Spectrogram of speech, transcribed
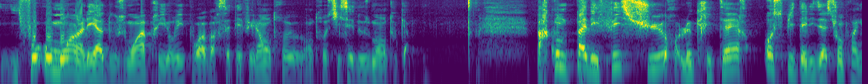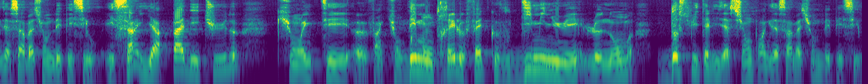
il faut au moins aller à 12 mois a priori pour avoir cet effet-là, entre, entre 6 et 12 mois en tout cas. Par contre, pas d'effet sur le critère hospitalisation pour exacerbation de BPCO. Et ça, il n'y a pas d'études qui ont été, euh, enfin, qui ont démontré le fait que vous diminuez le nombre d'hospitalisations pour exacerbation de BPCO.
